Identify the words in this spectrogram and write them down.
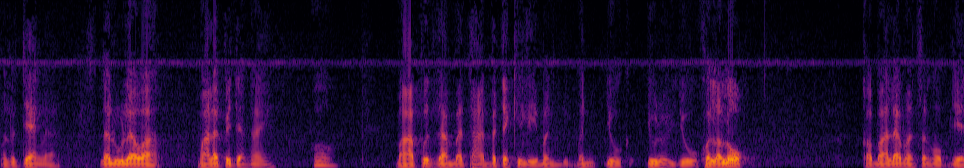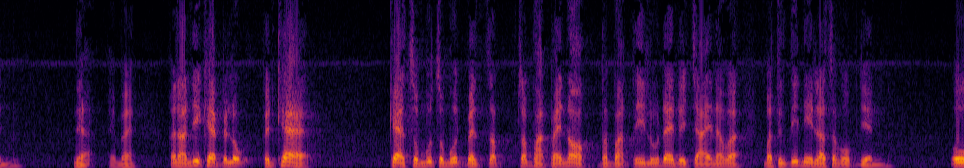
มันรู้แจ้งแล้ว แล้วรู้แล้วว่า มาแล้วเป็นยังไงโอ้มาพุทธธรรมฐานปัจจกิรีมันเหมือนอยู่อยู่อยู่คนละโลก เข้ามาแล้วมันสงบเย็น เนี่ยเห็นไหมขณะนี้แค่เป็นโลกเป็นแค่แค่สมมุติสมมุติเป็นสัมสัมผัสภายนอกสัมผัสที่รู้ได้โดยใจนะว่า มาถึงที่นี่แล้วสงบเย็น โอ้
